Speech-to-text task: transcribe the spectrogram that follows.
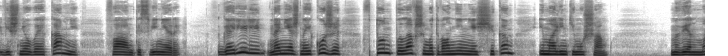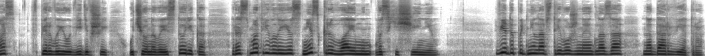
вишневые камни, фаанты с Венеры, горели на нежной коже в тон пылавшим от волнения щекам и маленьким ушам – Мвен Мас, впервые увидевший ученого-историка, рассматривал ее с нескрываемым восхищением. Веда подняла встревоженные глаза на дар ветра.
